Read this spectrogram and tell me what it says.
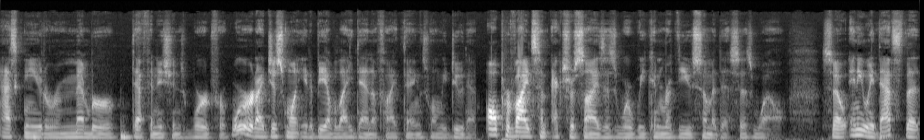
asking you to remember definitions word for word. I just want you to be able to identify things when we do that. I'll provide some exercises where we can review some of this as well. So anyway, that's the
